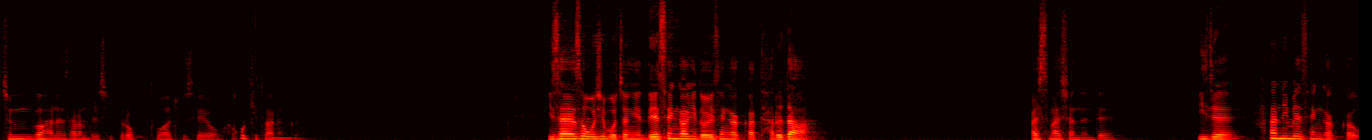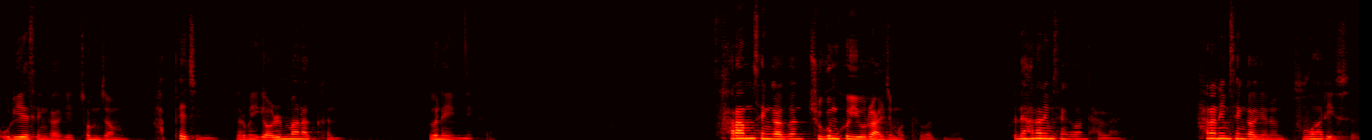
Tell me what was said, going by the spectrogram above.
증거하는 사람 될 수 있도록 도와주세요 하고 기도하는 거예요. 이사야서 55장에 내 생각이 너의 생각과 다르다 말씀하셨는데 이제 하나님의 생각과 우리의 생각이 점점 합해지니 여러분 이게 얼마나 큰 은혜입니까? 사람 생각은 죽음 그 이유를 알지 못하거든요. 근데 하나님 생각은 달라요. 하나님 생각에는 부활이 있어요.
